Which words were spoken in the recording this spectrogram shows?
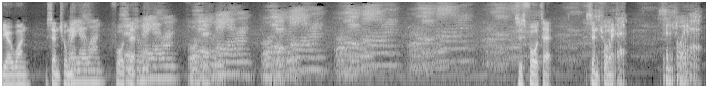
Radio 1, Essential Mix. Radio 1. Four Tet. Central Radio 1. Four Tet. This is Four Tet, Essential Mix. Central Mix.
